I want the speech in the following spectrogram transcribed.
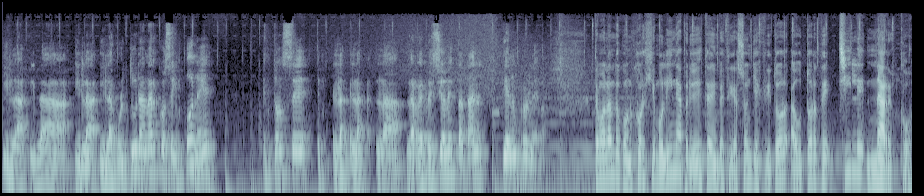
y la, y la, y la, y la cultura narco se impone, entonces la represión estatal tiene un problema. Estamos hablando con Jorge Molina, periodista de investigación y escritor, autor de Chile Narco.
